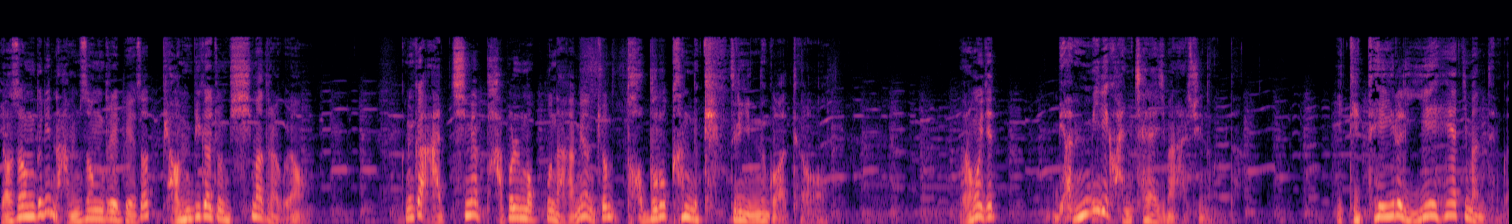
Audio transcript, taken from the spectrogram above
여성들이 남성들에 비해서 변비가 좀 심하더라고요. 그러니까 아침에 밥을 먹고 나가면 좀 더부룩한 느낌들이 있는 것 같아요. 이런 거 이제 면밀히 관찰해야지만 알 수 있는 겁니다. 이 디테일을 이해해야지만 되는 거예요.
